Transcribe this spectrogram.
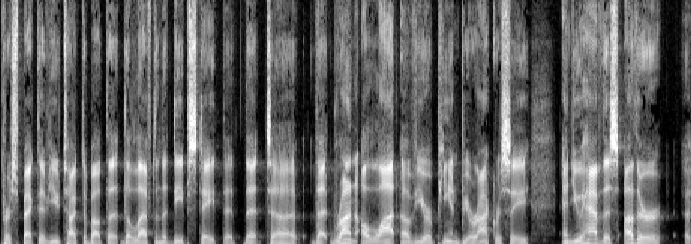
perspective. You talked about the the left and the deep state that that uh, that run a lot of European bureaucracy, and you have this other uh,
